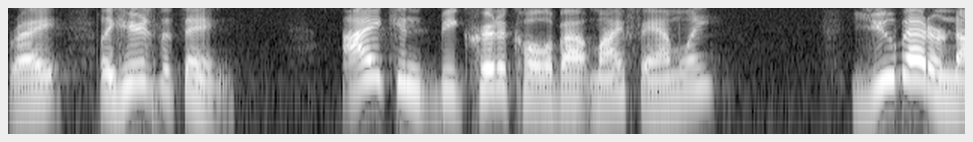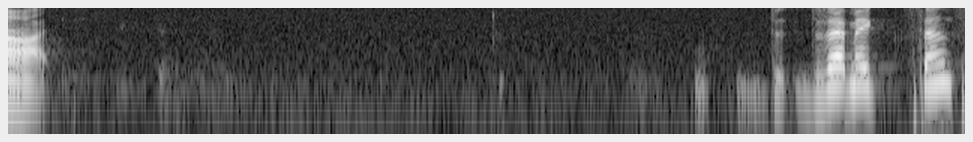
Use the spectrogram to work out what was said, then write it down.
Right? Like, here's the thing I can be critical about my family. You better not. D- does that make sense?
